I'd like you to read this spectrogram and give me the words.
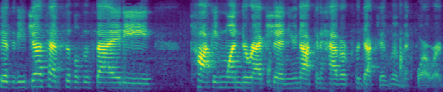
Because if you just have civil society talking one direction, you're not going to have a productive movement forward.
